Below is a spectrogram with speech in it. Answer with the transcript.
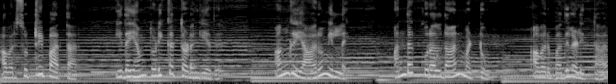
அவர் சுற்றி பார்த்தார். இதயம் துடிக்கத் தொடங்கியது. அங்கு யாரும் இல்லை. அந்த குரல்தான் மட்டும். அவர் பதிலளித்தார்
